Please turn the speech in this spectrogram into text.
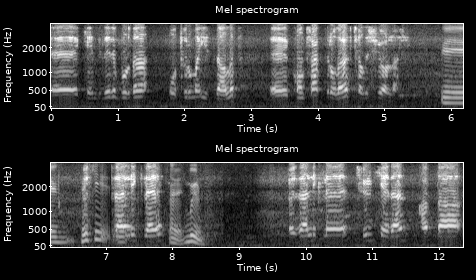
e, kendileri burada oturma izni alıp e, kontraktör olarak çalışıyorlar. Ee, peki Özellikle evet buyurun. özellikle Türkiye'den hatta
